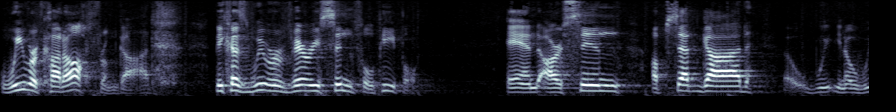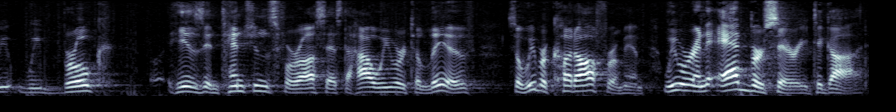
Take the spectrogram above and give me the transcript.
we were cut off from God because we were very sinful people. And our sin upset God. We, you know, we, we broke his intentions for us as to how we were to live. So we were cut off from him. We were an adversary to God.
